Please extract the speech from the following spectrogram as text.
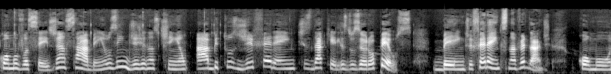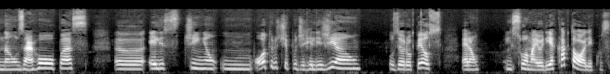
Como vocês já sabem, os indígenas tinham hábitos diferentes daqueles dos europeus, bem diferentes, na verdade, como não usar roupas, uh, eles tinham um outro tipo de religião. Os europeus eram, em sua maioria, católicos.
